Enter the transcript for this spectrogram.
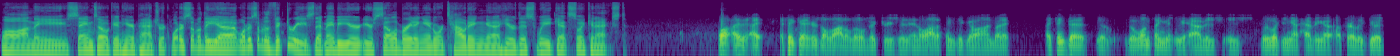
Well, on the same token here, Patrick, what are some of the uh, what are some of the victories that maybe you're you're celebrating and or touting uh, here this week at Soy Connect? Well, I, I, I think there's a lot of little victories and, a lot of things that go on, but I, I think that the, the one thing that we have is, is we're looking at having a, a fairly good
